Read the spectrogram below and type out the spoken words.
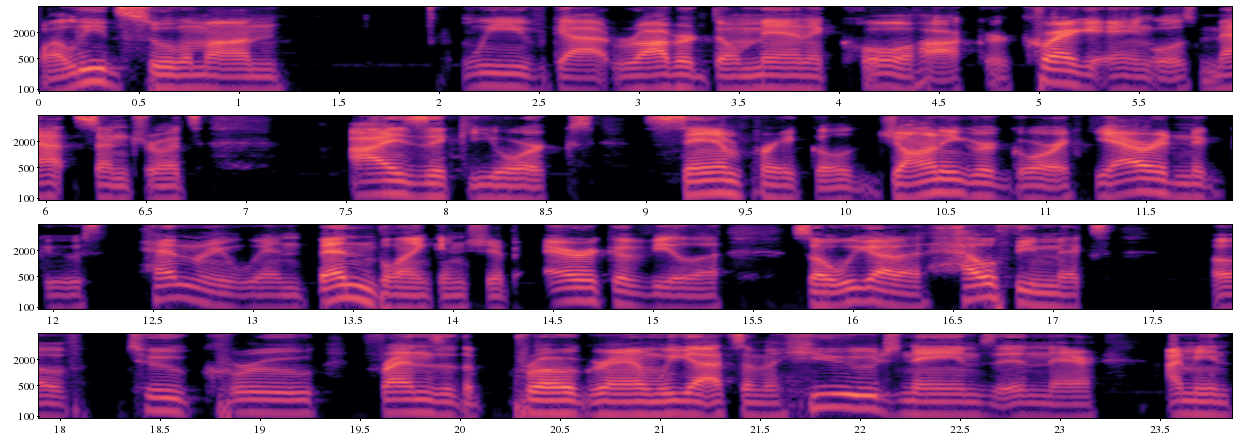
Waleed Suliman. We've got Robert Domanic, Cole Hocker, Craig Engels, Matt Centrowitz, Izaic Yorks, Sam Prakel, Johnny Gregorek, Yared Nuguse, Henry Wynn, Ben Blankenship, Eric Avila. So we got a healthy mix of two crew friends of the program. We got some huge names in there. I mean,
